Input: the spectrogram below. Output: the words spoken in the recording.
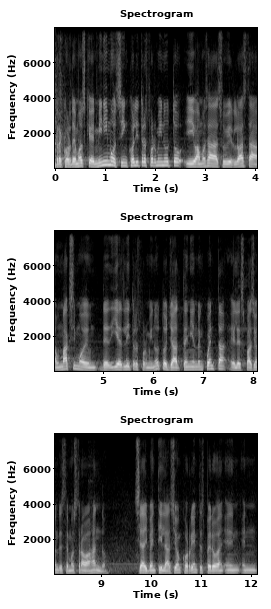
recordemos que mínimo 5 litros por minuto y vamos a subirlo hasta un máximo de, de 10 litros por minuto, ya teniendo en cuenta el espacio donde estemos trabajando. Si hay ventilación, corrientes, pero en, en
